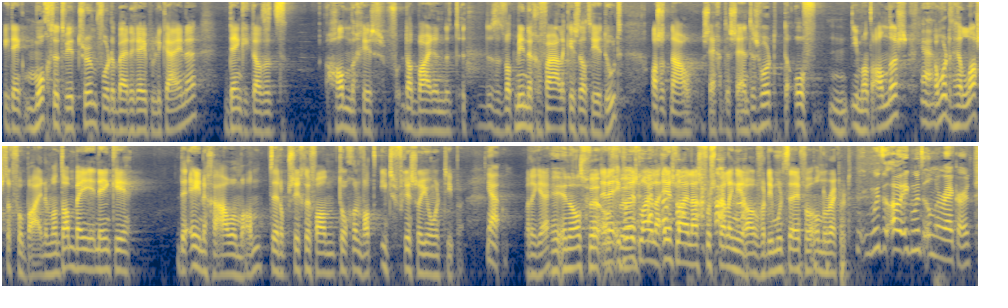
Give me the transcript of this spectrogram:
Ik denk, mocht het weer Trump worden bij de Republikeinen... denk ik dat het handig is dat Biden het, het, dat het wat minder gevaarlijk is dat hij het doet. Als het nou, zeggen de Santis wordt of iemand anders, dan wordt het heel lastig voor Biden. Want dan ben je in één keer de enige oude man ten opzichte van toch een wat iets frisser jonger type. Ja. Wat denk jij? Hey, en als we, als nee, ik wil eerst, Laila, eerst Laila's voorspelling hierover. Die moet even on the record. Ik moet, oh, ik moet on the record.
